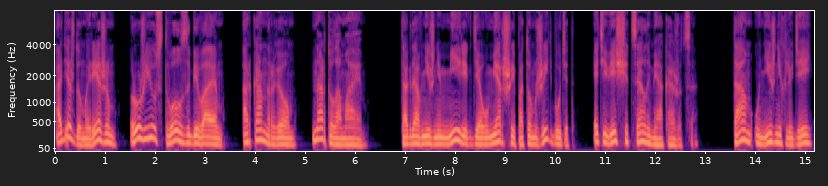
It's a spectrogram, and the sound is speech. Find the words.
Одежду мы режем, ружью ствол забиваем, аркан рвем, нарту ломаем. Тогда в Нижнем мире, где умерший потом жить будет, эти вещи целыми окажутся. Там у нижних людей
